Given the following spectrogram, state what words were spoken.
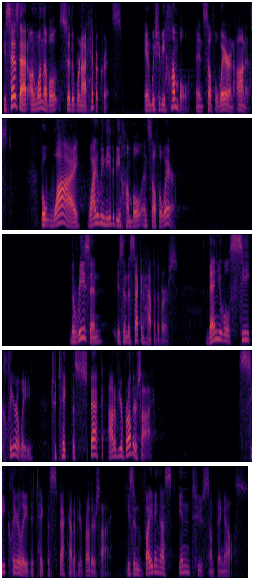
He says that on one level so that we're not hypocrites and we should be humble and self aware and honest. But why? Why do we need to be humble and self aware? The reason is in the second half of the verse. Then you will see clearly to take the speck out of your brother's eye. See clearly to take the speck out of your brother's eye. He's inviting us into something else.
